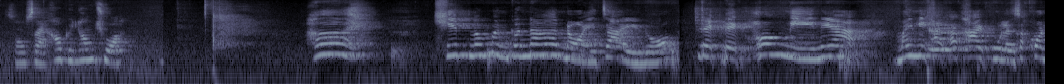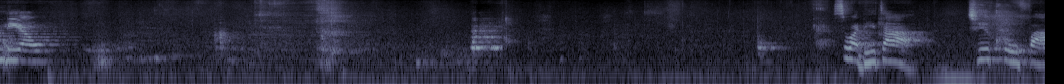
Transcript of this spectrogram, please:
ๆสงสัยเข้าผิดห้องชัวร์ ๆเฮ้ย คิดแล้วมันก็น่าน้อยใจเนาะเด็กๆห้องนี้เนี่ย ไม่มีใครทักทายครูเลยสักคนเดียว สวัสดีจ้ะชื่อครูฟ้า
